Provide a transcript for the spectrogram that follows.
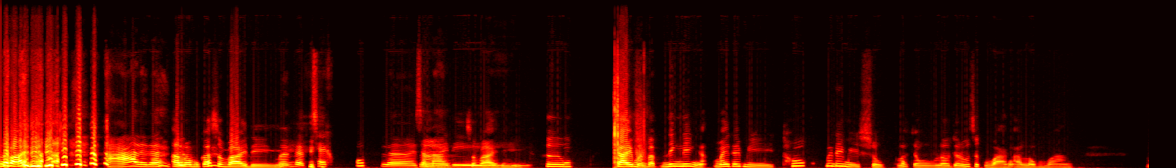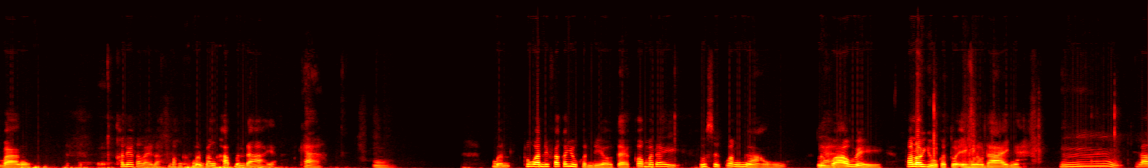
สบายดีช้าเลยนะ อารมณ์ก็สบายดี เหมือนแบบเช็คปุ๊บเลยสบายดีเออสบายดี คือใจเหมือนแบบนิ่งๆอะไม่ได้มีทุกข์ไม่ได้มีสุข เราจะเราจะรู้สึกวางอารมณ์วาง วางเขาเรียกอะไรล่ะบังเหมือนบังคับมันได้อะ ค่ะ อืมเหมือนทุกวันนี้ฟ้าก็อยู่คนเดียว แต่ก็ไม่ได้รู้สึกว่าเหงา หรือค่ะ ว้าเหวเพราะเราอยู่กับตัวเองเราได้ไงอืมเรา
